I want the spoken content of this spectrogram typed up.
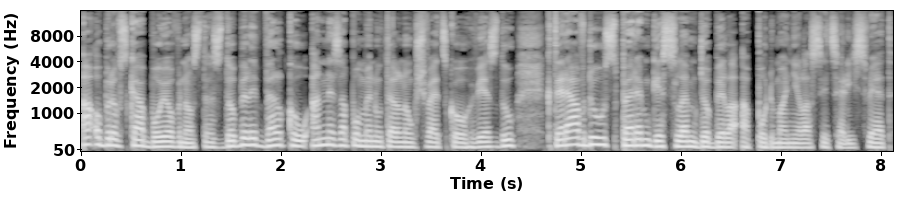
a obrovská bojovnost zdobili velkou a nezapomenutelnou švédskou hvězdu, která v s Perem Geslem dobila a podmanila si celý svět.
